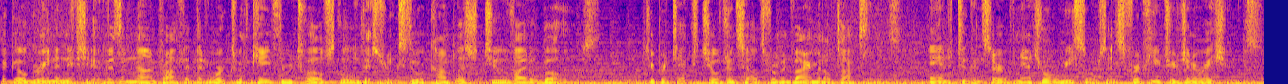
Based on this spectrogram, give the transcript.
The Go Green Initiative is a nonprofit that works with K through 12 school districts to accomplish two vital goals to protect children's health from environmental toxins and to conserve natural resources for future generations.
